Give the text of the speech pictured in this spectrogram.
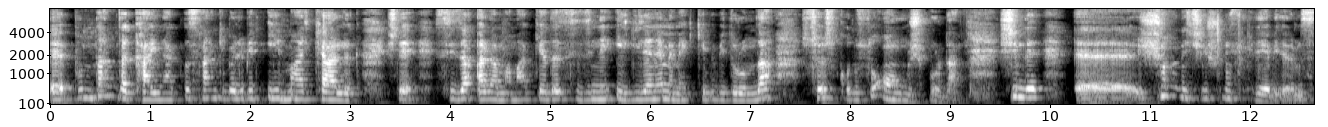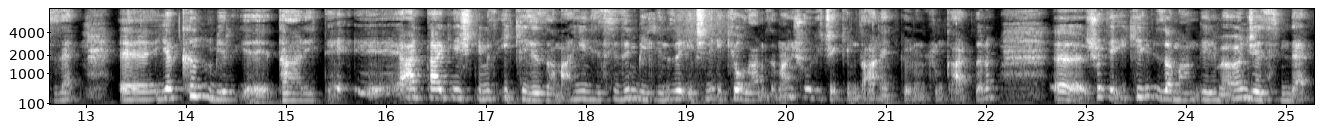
e, bundan da kaynaklı sanki böyle bir ihmalkarlık işte sizi aramamak ya da sizinle ilgilenememek gibi bir durumda söz konusu olmuş burada. Şimdi e, şu an için şunu söyleyebilirim size. E, yakın bir e, tarihte e, hatta geçtiğimiz ikili zaman yine sizin bildiğiniz ve içine iki olan bir zaman şöyle çekeyim daha net görünsün kartlarım. E, şöyle ikili bir zaman dilimi öncesinde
